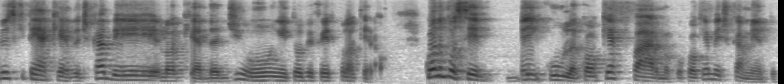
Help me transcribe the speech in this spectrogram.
Por isso que tem a queda de cabelo, a queda de unha e todo efeito colateral. Quando você veicula qualquer fármaco, qualquer medicamento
